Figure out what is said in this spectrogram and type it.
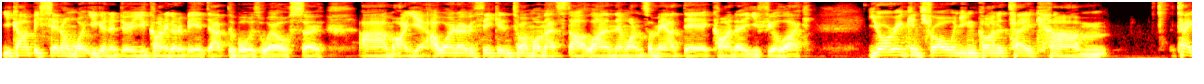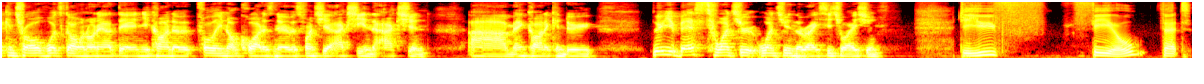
you can't be set on what you're going to do. You kind of got to be adaptable as well. So, um, I, yeah, I won't overthink it until I'm on that start line, and then once I'm out there, kind of you feel like you're in control and you can kind of take um, take control of what's going on out there, and you're kind of probably not quite as nervous once you're actually in the action, um, and kind of can do do your best once you're once you're in the race situation. Do you f- feel that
